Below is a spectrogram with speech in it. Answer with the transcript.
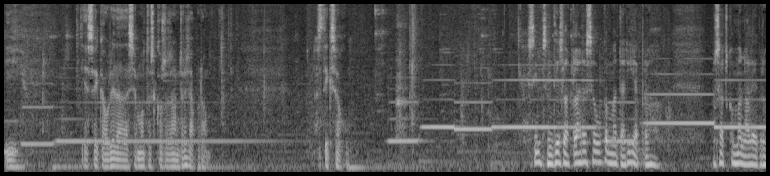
I ja sé que hauré de deixar moltes coses enrere, però n'estic segur. Si em sentís la Clara segur que em mataria, però no saps com me n'alegro.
